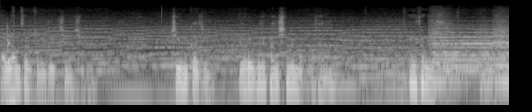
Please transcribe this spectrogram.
알람 설정도 잊지 마시고 지금까지 여러분의 관심을 먹고 사는 행성이었습니다.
